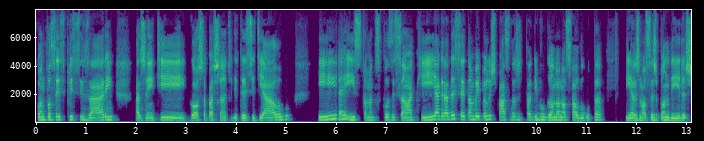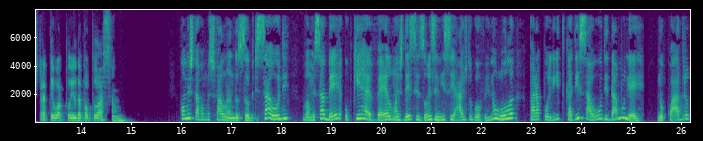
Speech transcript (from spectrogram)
Quando vocês precisarem, a gente gosta bastante de ter esse diálogo. E é isso, estamos à disposição aqui. E agradecer também pelo espaço da gente estar tá divulgando a nossa luta e as nossas bandeiras para ter o apoio da população. Como estávamos falando sobre saúde, vamos saber o que revelam as decisões iniciais do governo Lula para a política de saúde da mulher no quadro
